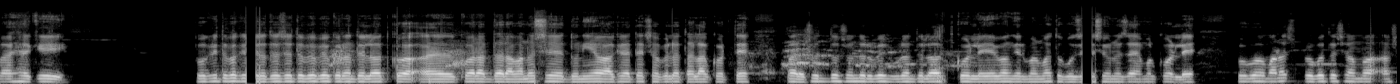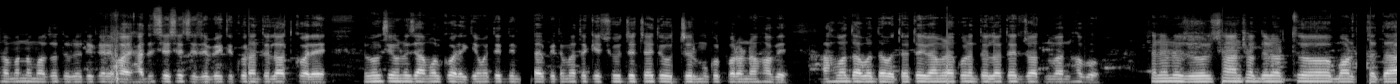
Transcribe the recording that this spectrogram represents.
বাইহাকি প্রকৃতপক্ষে যথাযথভাবে কোরআন করার দ্বারা দুনিয়া ও সফলতা লাভ করতে পারে। শুদ্ধ কোরআন করলে এবং এর বুঝে অনুযায়ী আমল করলে মানুষ সামান্য মর্যাদার অধিকারী হয়। হাদিসে এসেছে যে ব্যক্তি কোরআন তেলাওয়াত করে এবং সে অনুযায়ী আমল করে, কিয়ামতের দিন তার পিতামাতাকে সূর্যের চাইতে উজ্জ্বল মুকুট পরানো হবে। আহমদ আবাদ অতএব আমরা কোরআন তেলাওয়াতের যত্নবান হব। শান শব্দের অর্থ মর্যাদা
